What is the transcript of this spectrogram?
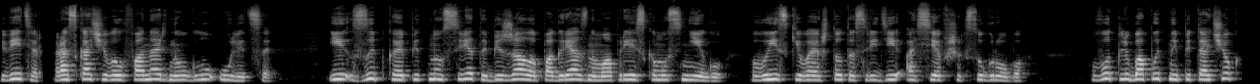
Ветер раскачивал фонарь на углу улицы, и зыбкое пятно света бежало по грязному апрельскому снегу, выискивая что-то среди осевших сугробов. Вот любопытный пятачок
